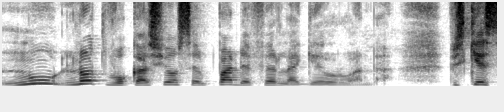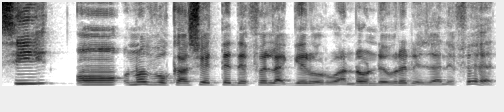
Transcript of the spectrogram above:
nous, notre vocation, ce n'est pas de faire la guerre au Rwanda. Puisque si on- notre vocation était de faire la guerre au Rwanda, on devrait déjà le faire.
